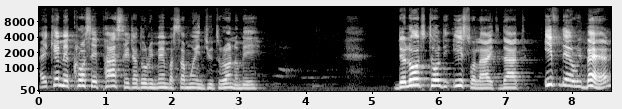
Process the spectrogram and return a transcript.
I came across a passage, I don't remember, somewhere in Deuteronomy. The Lord told the Israelites that if they rebel,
